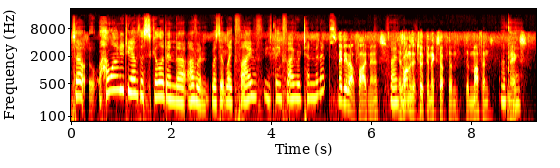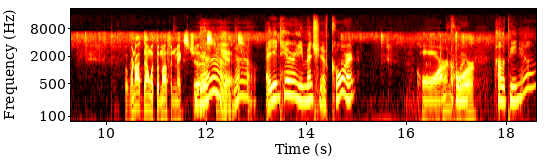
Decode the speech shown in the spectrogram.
So, how long did you have the skillet in the oven? Was it like five? You think five or ten minutes? Maybe about five minutes. Five as long as it took to mix up the the muffin Okay. mix. But we're not done with the muffin mix just no, yet. no. I didn't hear any mention of corn, Corn, Corn. or jalapeno,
